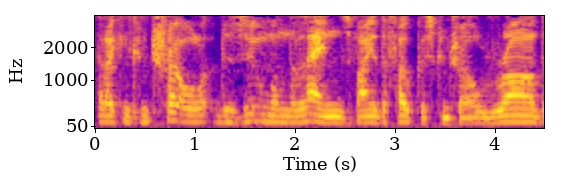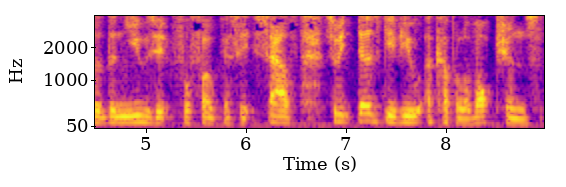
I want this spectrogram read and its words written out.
that I can control the zoom on the lens via the focus control rather than use it for focus itself. So it does give you a couple of options.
